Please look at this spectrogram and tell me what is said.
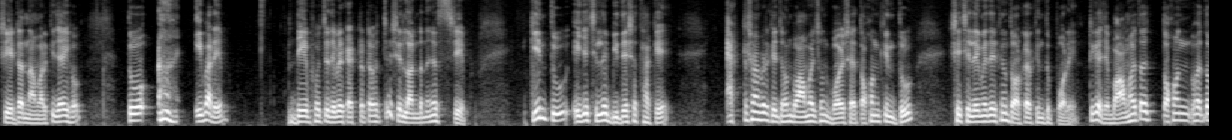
সে এটার নাম আর কি, যাই হোক। তো এবারে দেব হচ্ছে, দেবের ক্যারেক্টারটা হচ্ছে, সে লন্ডনের শেফ কিন্তু এই যে ছেলে বিদেশে থাকে, একটা সময় পরে যখন বাবা মায়ের যখন বয়স হয়, তখন কিন্তু সেই ছেলে মেয়েদের কিন্তু দরকার কিন্তু পড়ে, ঠিক আছে? বাবা মা হয়তো তখন হয়তো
